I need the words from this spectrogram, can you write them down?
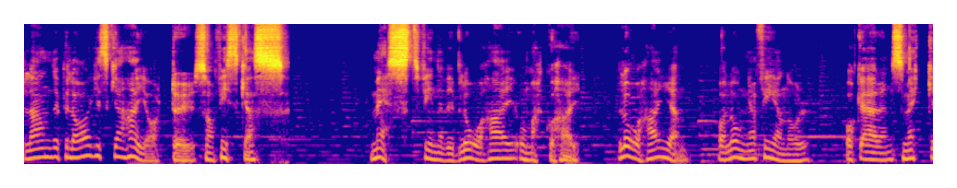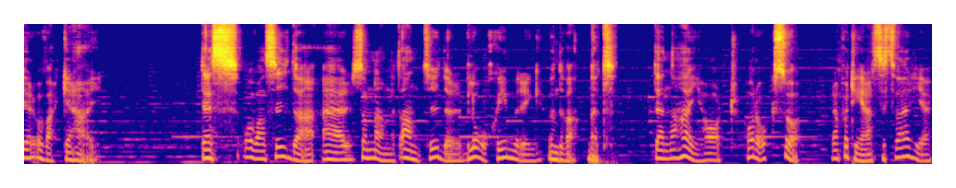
Bland de pelagiska hajarter som fiskas mest finner vi blåhaj och makohaj. Blåhajen har långa fenor och är en smäcker och vacker haj. Dess ovansida är som namnet antyder blåskimrig under vattnet. Denna hajart har också rapporterats i Sverige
